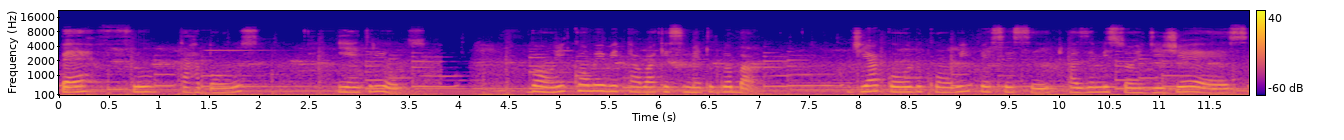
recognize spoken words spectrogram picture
perfluorocarbonos e entre outros. Bom, e como evitar o aquecimento global? De acordo com o IPCC, as emissões de GES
